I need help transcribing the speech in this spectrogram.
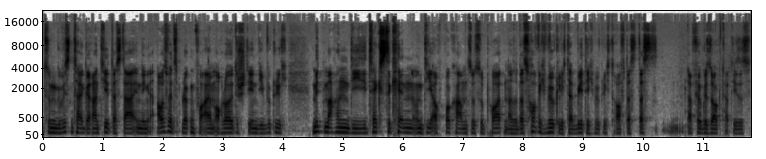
zu einem gewissen Teil garantiert, dass da in den Auswärtsblöcken vor allem auch Leute stehen, die wirklich mitmachen, die die Texte kennen und die auch Bock haben zu supporten. Also das hoffe ich wirklich, da bete ich wirklich drauf, dass das dafür gesorgt hat, dieses,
